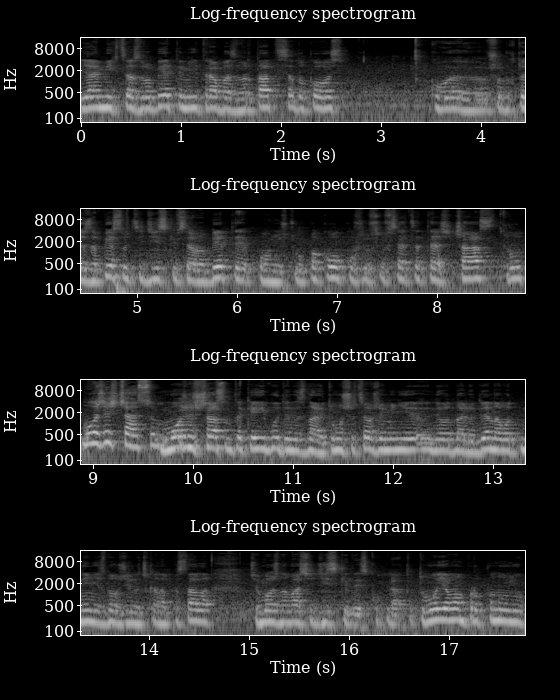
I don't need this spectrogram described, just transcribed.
я міг це зробити, мені треба звертатися до когось, кого- щоб хтось записував ці диски, все робити, повністю упаковку, все- все це теж час, труд. Може з часом. Може, з часом таке і буде, не знаю, тому що це вже мені не одна людина. От нині знов жіночка написала, чи можна ваші диски десь купляти. Тому я вам пропоную.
